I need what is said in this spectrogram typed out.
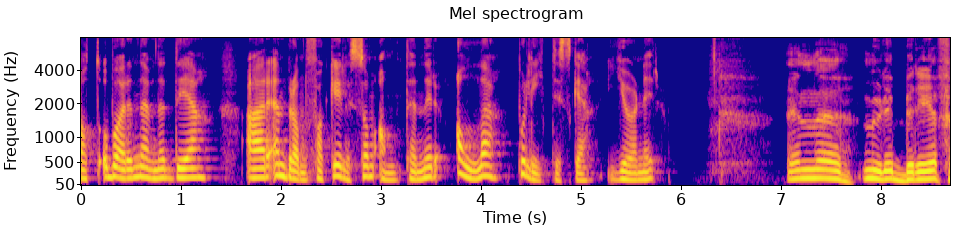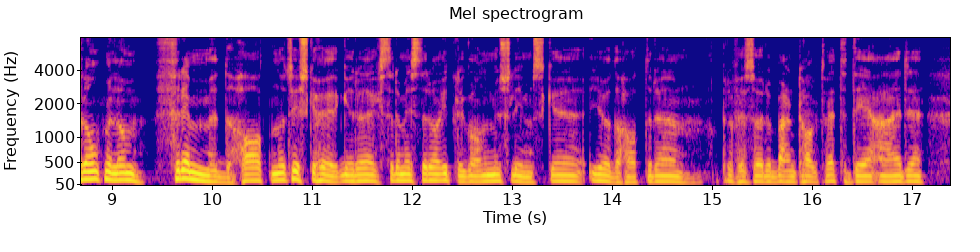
at å bare nevne det er en brannfakkel som antenner alle politiske hjørner. En uh, mulig bred front mellom fremmedhatende tyske høyreekstremister og ytterliggående muslimske jødehatere, professor Bernt Hagtvedt, det er uh,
